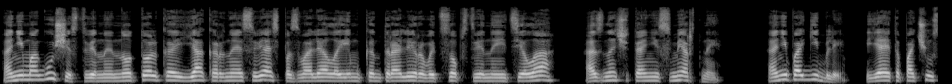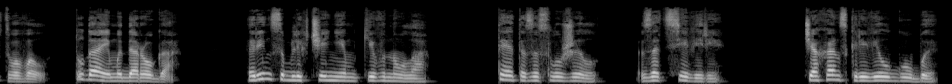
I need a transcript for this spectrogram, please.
Они могущественны, но только якорная связь позволяла им контролировать собственные тела, а значит, они смертны. Они погибли. Я это почувствовал. Туда им и дорога. Рин с облегчением кивнула. Ты это заслужил. За Севери. Чахан скривил губы.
